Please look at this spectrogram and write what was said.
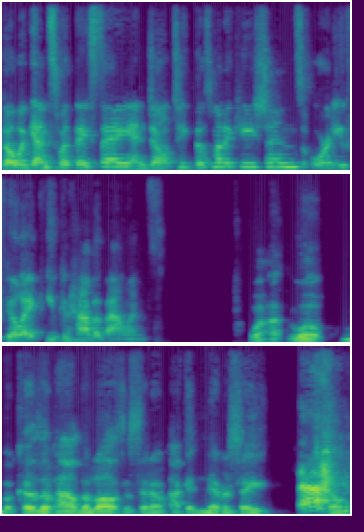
go against what they say and don't take those medications, or do you feel like you can have a balance? Well, I, well, because of how the laws are set up, I could never say don't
